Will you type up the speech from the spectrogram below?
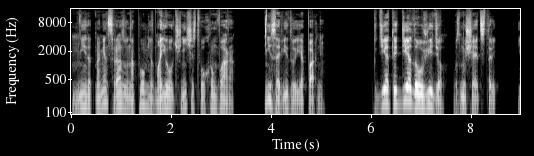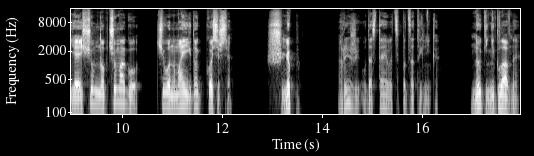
Мне этот момент сразу напомнил мое ученичество у Хрумвара. Не завидую я парню. «Где ты деда увидел?» — возмущается старик. Я еще много чего могу. Чего на моих ноги косишься? Шлеп. Рыжий удостаивается подзатыльника. Ноги не главное.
